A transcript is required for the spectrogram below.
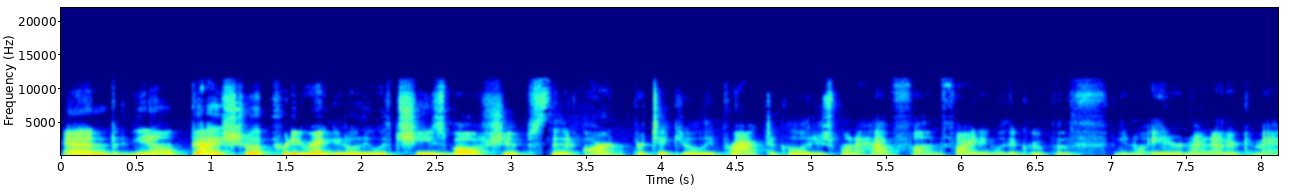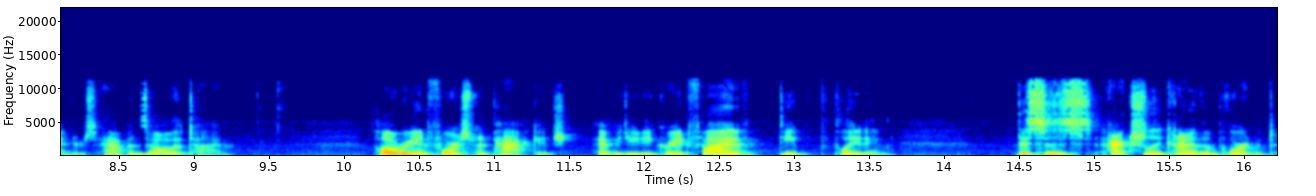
And, you know, guys show up pretty regularly with cheeseball ships that aren't particularly practical. They just want to have fun fighting with a group of, you know, eight or nine other commanders. It Happens all the time. Hull reinforcement package. Heavy duty grade 5, deep plating. This is actually kind of important.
